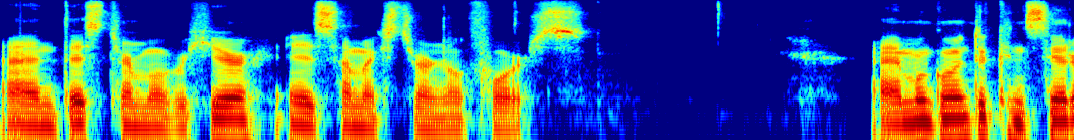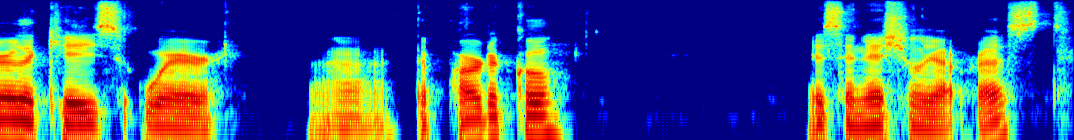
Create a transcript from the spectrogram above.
And this term over here is some external force. And we're going to consider the case where uh, the particle is initially at rest.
